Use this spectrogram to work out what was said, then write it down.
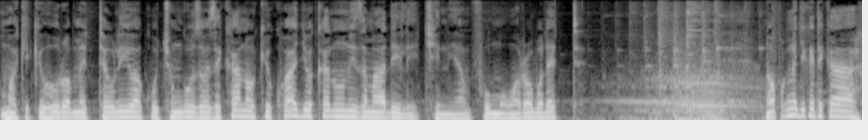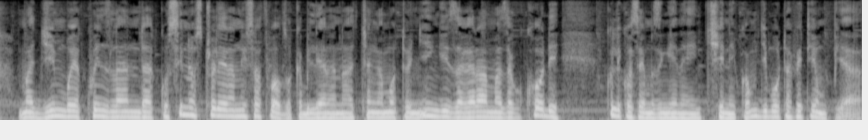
Mhakiki huru ameteuliwa kuchunguza uwezekano wa ukiukwaji wa kanuni za maadili chini ya mfumo wa Robodet. Na wapangaji katika majimbo ya Queensland, kusini Australia na New South Wales wakabiliana na changamoto nyingi za gharama za kukodi kuliko sehemu zingine nchini, kwa mujibu wa utafiti mpya.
